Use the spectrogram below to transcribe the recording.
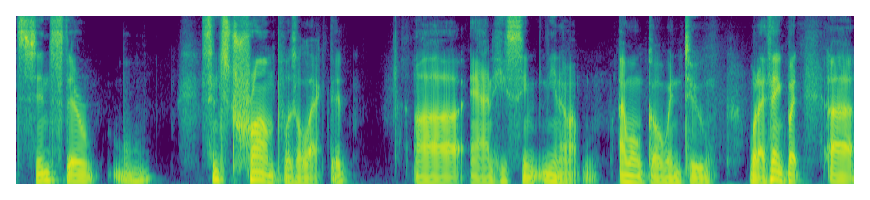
since there since Trump was elected, uh, and he seemed, you know, I won't go into what I think, but uh,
